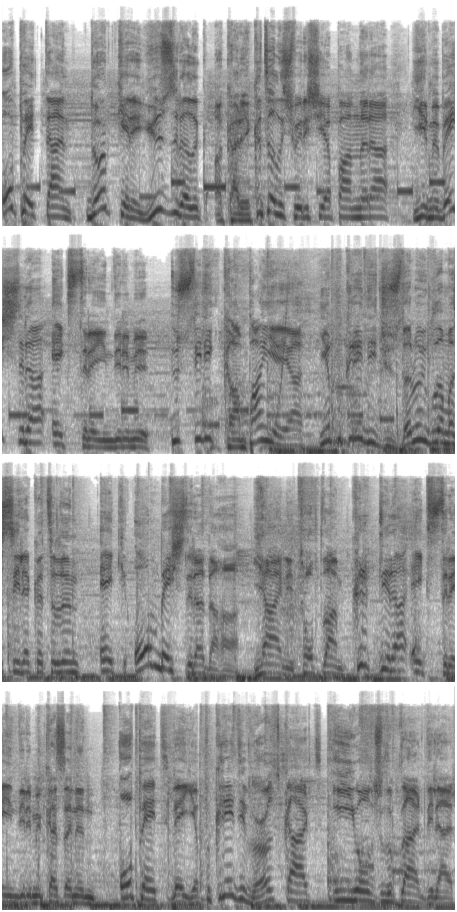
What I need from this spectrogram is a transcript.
Opet'ten 4 kere 100 liralık akaryakıt alışverişi yapanlara 25 lira ekstra indirimi. Üstelik kampanyaya Yapı Kredi cüzdan uygulamasıyla katılın ek 15 lira daha. Yani toplam 40 lira ekstra indirimi kazanın. Opet ve Yapı Kredi World Kart iyi yolculuklar diler.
